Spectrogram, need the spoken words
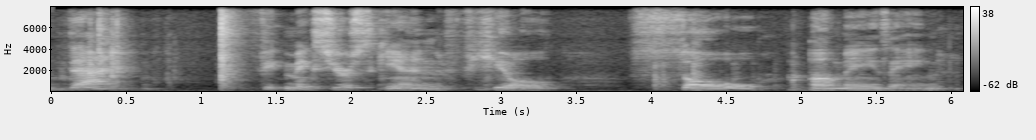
That makes your skin feel so amazing.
